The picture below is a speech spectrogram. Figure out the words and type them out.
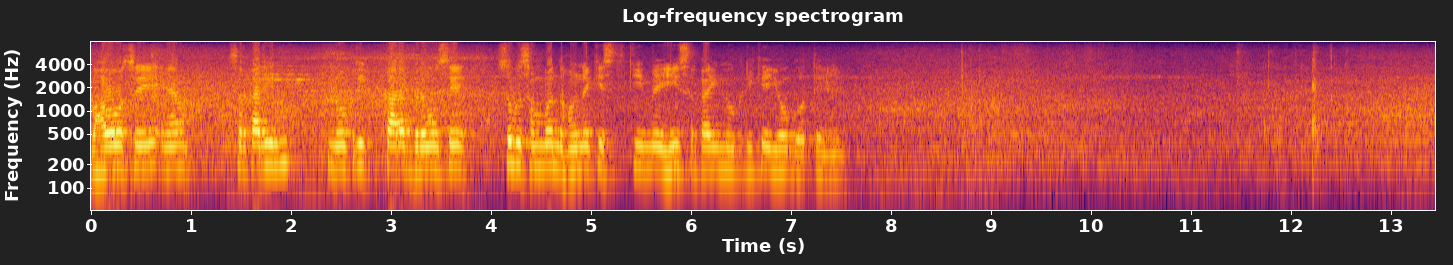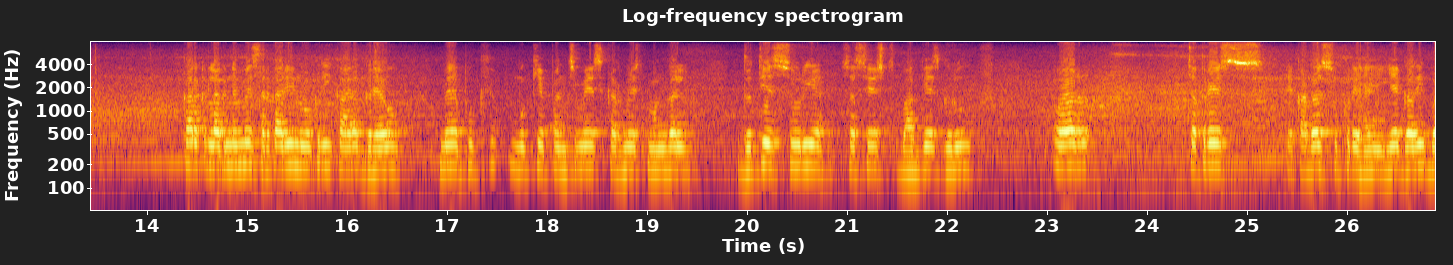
भावों से एवं सरकारी नौकरी कारक ग्रहों से शुभ संबंध होने की स्थिति में ही सरकारी नौकरी के योग होते हैं। कर्क लग्न में सरकारी नौकरी कारक ग्रहों में मुख्य पंचमेश, कर्मेश, मंगल, द्वितीय सूर्य सश्रेष्ठ भाग्येश, गुरु और चतुरेश एकादश शुक्र हैं। ये गरीब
